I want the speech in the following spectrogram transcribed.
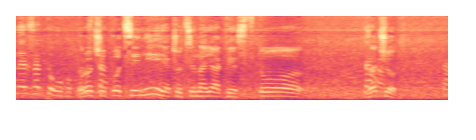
не за того. Коротше, Просто- по ціні, якщо ціна якість, то Так. зачот. так,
